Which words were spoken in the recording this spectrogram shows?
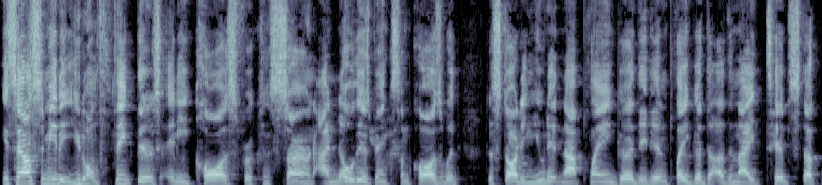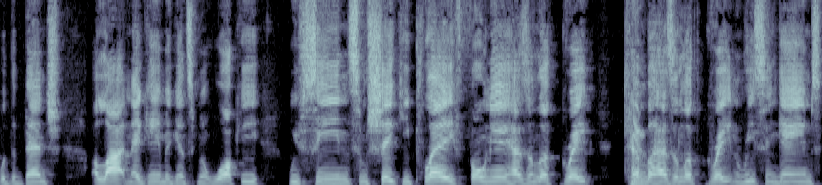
It sounds to me that you don't think there's any cause for concern. I know there's been some cause with the starting unit not playing good. They didn't play good the other night. Thibs stuck with the bench a lot in that game against Milwaukee. We've seen some shaky play. Fournier hasn't looked great. Kemba yeah. hasn't looked great in recent games.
